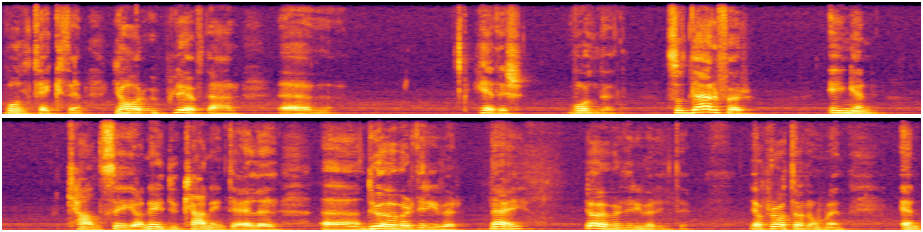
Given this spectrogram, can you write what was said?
våldtäkten. Jag har upplevt det här eh, hedersvåldet. Så därför ingen kan säga nej, du kan inte eller eh, du överdriver. Nej, jag överdriver inte. Jag pratar om en en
